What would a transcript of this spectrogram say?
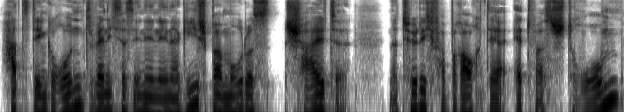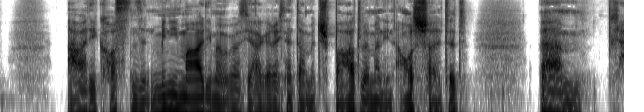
hat den Grund, wenn ich das in den Energiesparmodus schalte, natürlich verbraucht der etwas Strom, aber die Kosten sind minimal, die man über das Jahr gerechnet damit spart, wenn man ihn ausschaltet. Ähm, ja,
